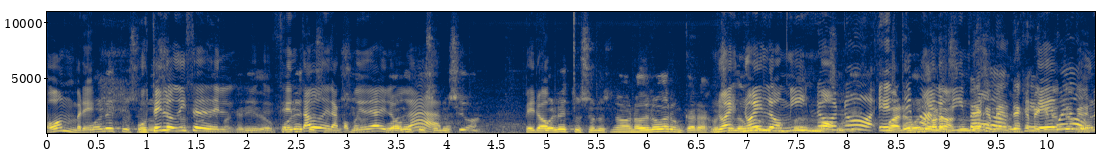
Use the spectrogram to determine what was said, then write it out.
hombre. ¿Cuál es tu Usted solución lo al dice es tu sentado de la comodidad del ¿Cuál es tu hogar. solución? Pero ¿Cuál es tu solución? No, no, del hogar un carajo. No es- no es con lo un mismo. No, no, el Bueno, tema ¿cuál es lo mismo. déjeme- déjeme que que lo un que despedir,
